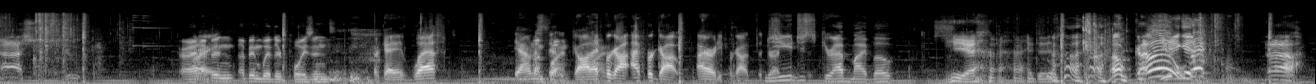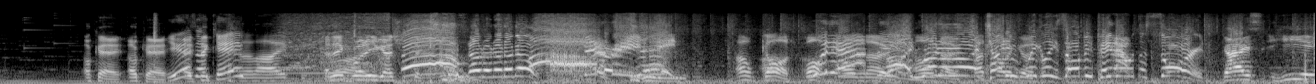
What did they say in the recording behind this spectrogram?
Ah, shoot. All right, All right. I've been I've been withered poisoned. Okay, left, down a I'm step. fine, God, I'm I forgot. I forgot. I already forgot the Did you just grab my boat? Yeah, I did. Oh God, Oh, dang it! Ah. Okay, okay. You guys I think, okay? alive. I think one of you guys should. Oh! No, no, no, no, no! Barry! Oh god, what? What happened? Oh, no. Run, oh, run, no. run, run! That's Tiny wiggly zombie pigman with a sword! Guys, he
